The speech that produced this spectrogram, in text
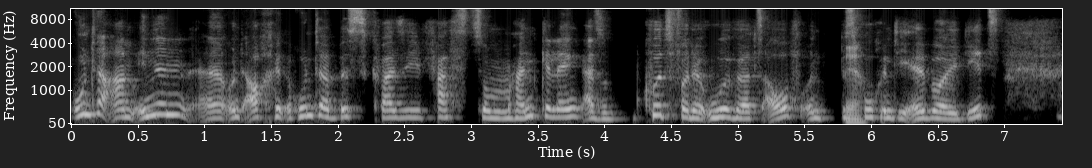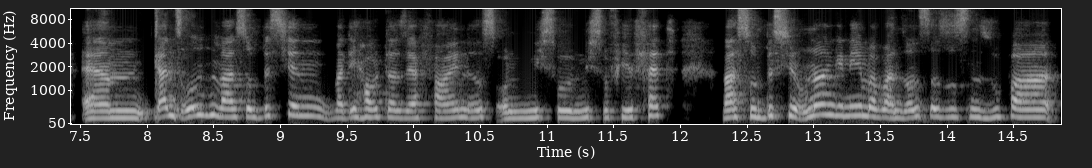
Unterarm innen äh, und auch runter bis quasi fast zum Handgelenk. Also kurz vor der Uhr hört's auf und bis ja. hoch in die Ellboge geht's. Ähm, ganz unten war es so ein bisschen, weil die Haut da sehr fein ist und nicht so, nicht so viel Fett, war es so ein bisschen unangenehm, aber ansonsten ist es ein super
